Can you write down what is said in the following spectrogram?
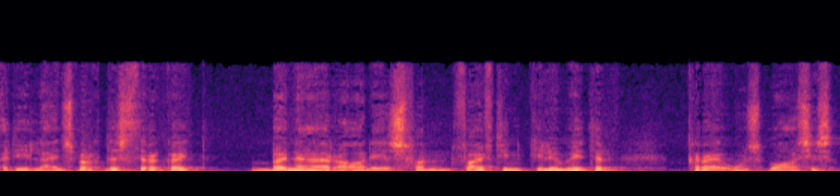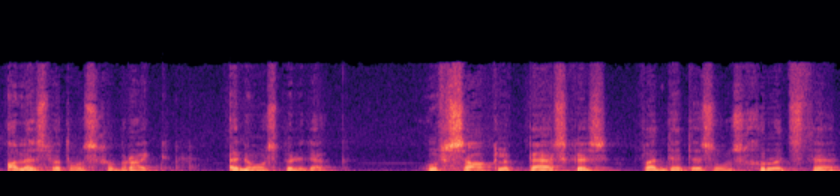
uit die Lensburg distrik uit binne 'n radius van 15 km kry ons basies alles wat ons gebruik in ons produk. Hoofsaaklik perskes want dit is ons grootste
